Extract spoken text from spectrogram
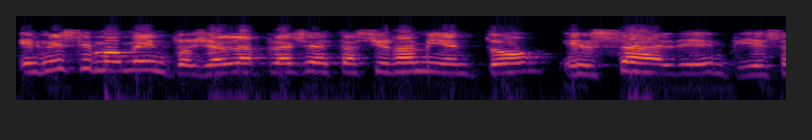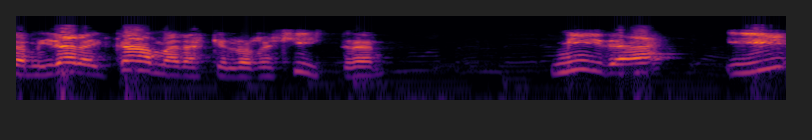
en ese momento, ya en la playa de estacionamiento, él sale, empieza a mirar, hay cámaras que lo registran, mira y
